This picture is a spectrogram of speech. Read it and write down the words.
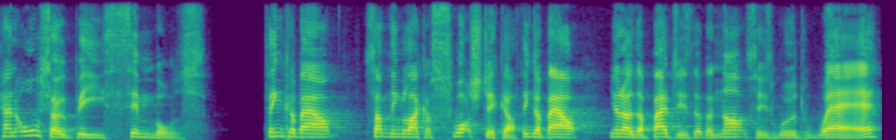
can also be symbols. Think about something like a swastika. Think about you know, the badges that the Nazis would wear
